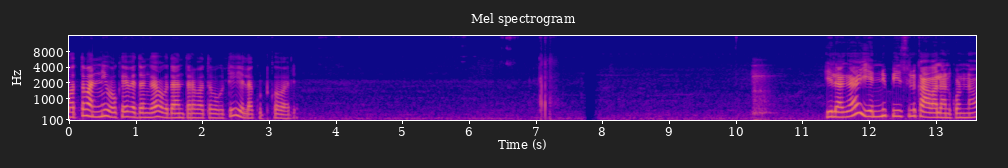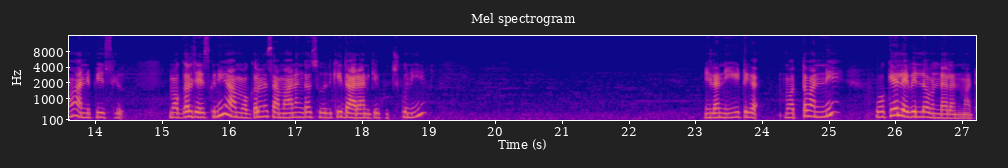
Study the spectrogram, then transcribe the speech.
మొత్తం అన్నీ ఒకే విధంగా ఒకదాని తర్వాత ఒకటి ఇలా కుట్టుకోవాలి. ఇలాగా ఎన్ని పీసులు కావాలనుకుంటున్నామో అన్ని పీసులు మొగ్గలు చేసుకుని ఆ మొగ్గలను సమానంగా సూదికి దారానికి గుచ్చుకుని ఇలా నీట్గా మొత్తం అన్నీ ఒకే లెవెల్లో ఉండాలన్నమాట.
